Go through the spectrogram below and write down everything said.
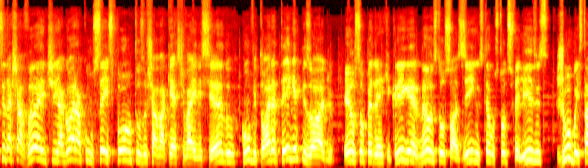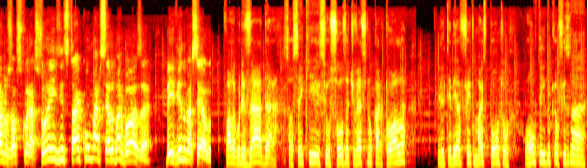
Torcida Chavante, agora com seis pontos, o Chavacast vai iniciando. Com vitória tem episódio. Eu sou Pedro Henrique Krieger, não estou sozinho, estamos todos felizes. Juba está nos nossos corações e está com o Marcelo Barbosa. Bem-vindo, Marcelo. Fala, gurizada. Só sei que se o Souza tivesse no Cartola, ele teria feito mais pontos ontem do que eu fiz na,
